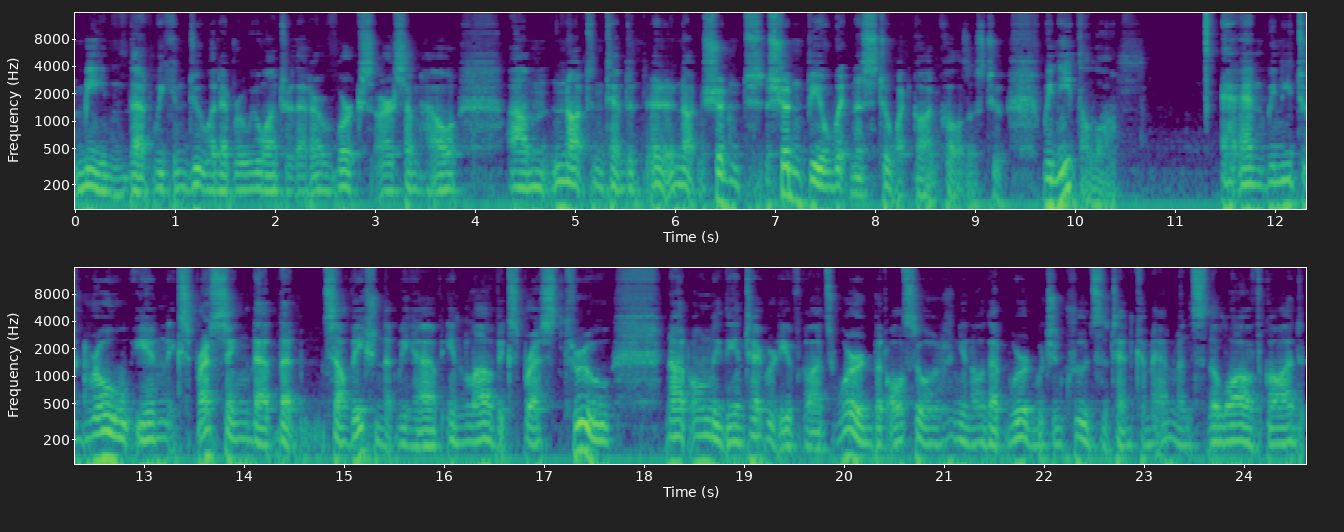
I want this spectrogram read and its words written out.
mean that we can do whatever we want or that our works are somehow um, not intended, uh, not shouldn't shouldn't be a witness to what God calls us to. We need the law and we need to grow in expressing that that salvation that we have in love expressed through not only the integrity of God's word but also you know that word which includes the 10 commandments the law of God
